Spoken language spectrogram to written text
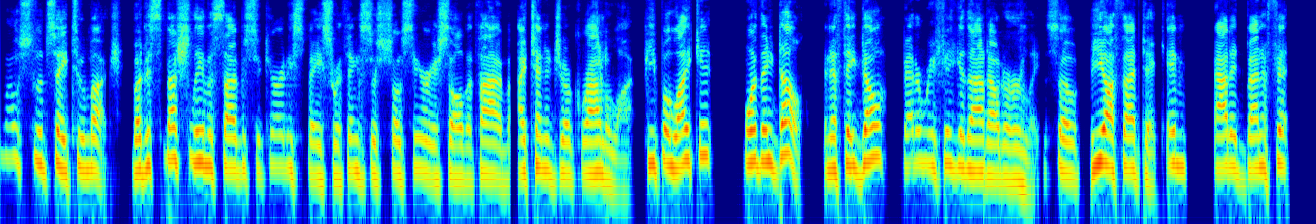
Most would say too much, but especially in the cybersecurity space where things are so serious all the time, I tend to joke around a lot. People like it or they don't. And if they don't, better we figure that out early. So be authentic. And added benefit,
